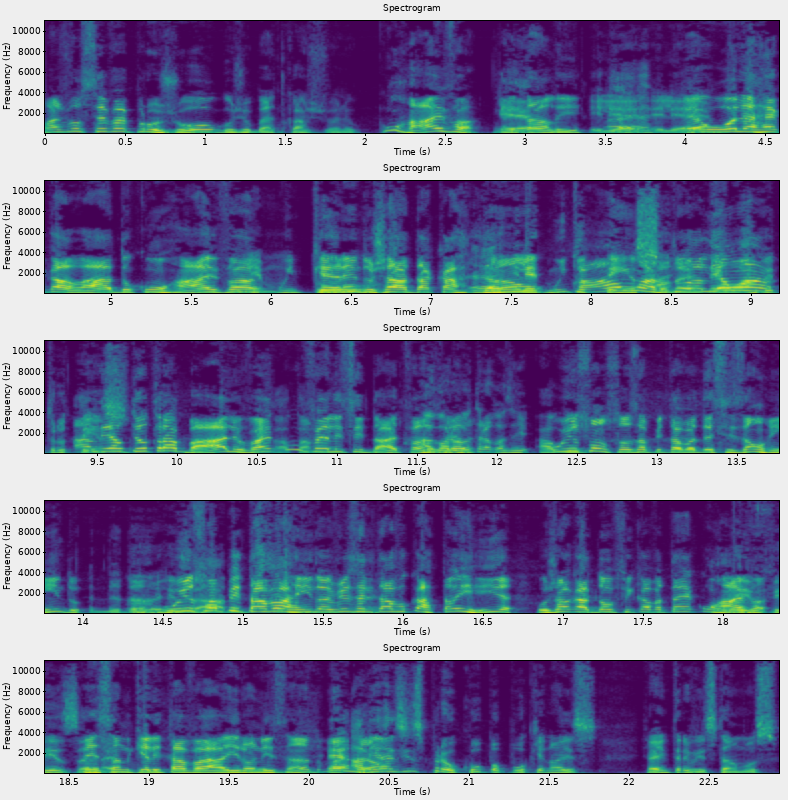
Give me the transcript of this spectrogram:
Mas você vai pro jogo, Gilberto Castro Júnior, com raiva de É, tá ali. Ele É. é, ele É. é, o olho arregalado, com raiva, Ele é muito- querendo já dar cartão. É, ele é muito Calma, tenso, tu, né? ali É é, um uma, árbitro ali é tenso. o teu trabalho, vai com Exatamente. felicidade fazer. Agora, né? outra coisa. O alguém- Wilson Souza apitava a decisão rindo. Dando o risada, Wilson apitava sim. rindo, às vezes ele dava o cartão e ria. O jogador ficava até com raiva, Leveza, pensando que ele tava ironizando. Mas É, não. aliás, isso preocupa porque nós já entrevistamos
